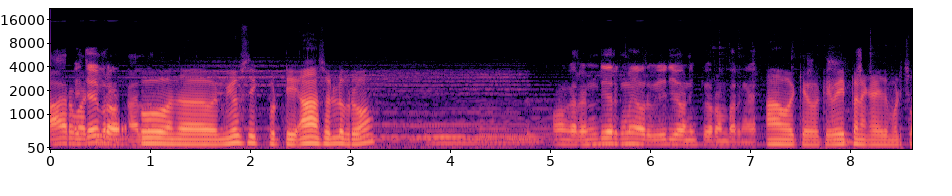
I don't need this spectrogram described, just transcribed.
ஆறு வாட்டி bro. கால் ஓ அந்த மியூசிக் புட்டி. ஆ சொல்லு ப்ரோ அவங்க ரெண்டு பேருக்குமே ஒரு வீடியோ அனுப்பி வரேன் பாருங்க. ஆ ஓகே ஓகே. வெயிட் பண்ணுங்க இது முடிச்சு.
